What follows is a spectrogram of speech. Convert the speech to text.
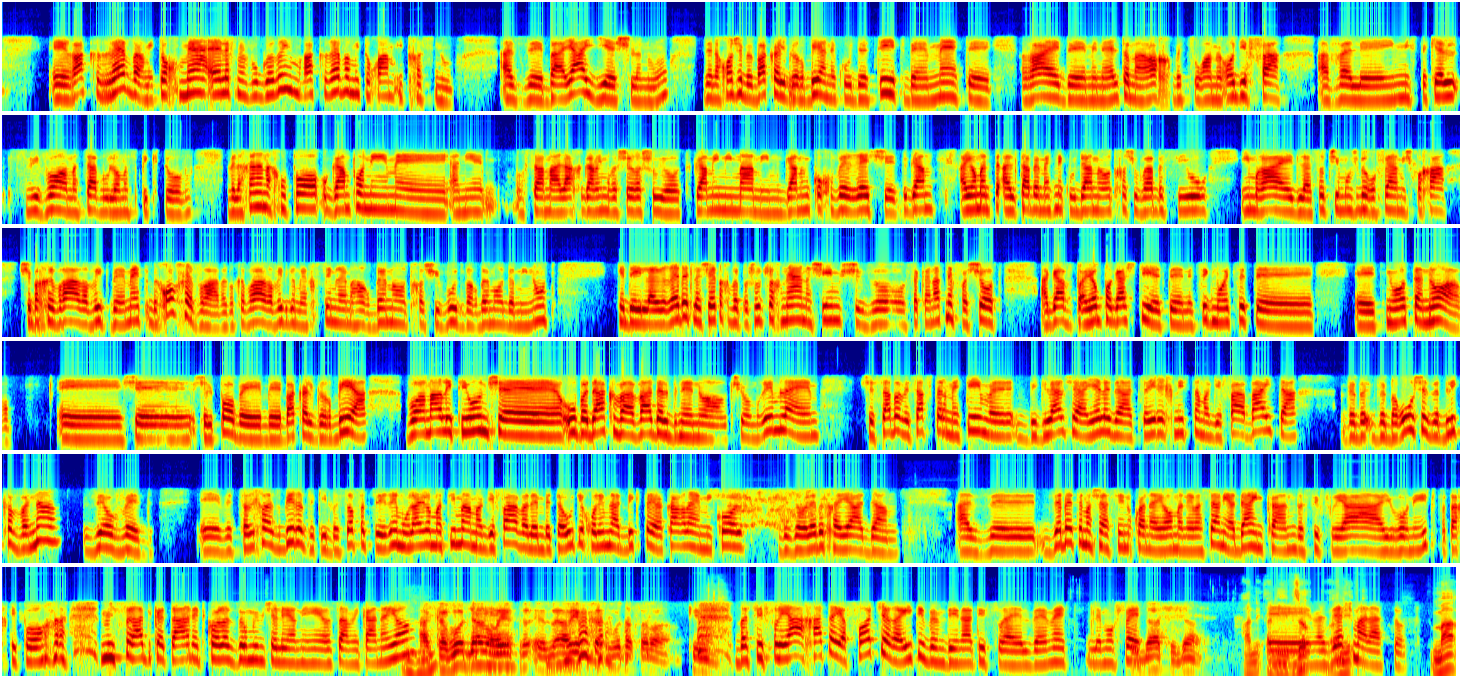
אה, רק רבע מתוך 100 אלף מבוגרים, רק רבע מתוכם התחסנו. אז אה, בעיה יש לנו. זה נכון שבבאקה אל-גרבייה נקודתית באמת אה, ראאד מנהל את המערך בצורה מאוד יפה, אבל אם נסתכל סביבו המצב הוא לא מספיק טוב, ולכן אנחנו פה גם פונים, אני עושה מהלך גם עם ראשי רשויות, גם עם אימאמים, גם עם כוכבי רשת, גם היום עלתה באמת נקודה מאוד חשובה בסיור עם ראאד, לעשות שימוש ברופאי המשפחה. שבחברה הערבית באמת, בכל חברה, אבל בחברה הערבית גם מייחסים להם הרבה מאוד חשיבות והרבה מאוד אמינות, כדי לרדת לשטח ופשוט לשכנע אנשים שזו סכנת נפשות. אגב, היום פגשתי את אה, נציג מועצת אה, אה, תנועות הנוער. ש, של פה, בבאקה אל-גרבייה, והוא אמר לי טיעון שהוא בדק ועבד על בני נוער. כשאומרים להם שסבא וסבתא מתים בגלל שהילד הצעיר הכניס את המגפה הביתה, וברור שזה בלי כוונה, זה עובד. אה, וצריך להסביר את זה, כי בסוף הצעירים אולי לא מתאים מהמגפה, אבל הם בטעות יכולים להדביק את היקר להם מכל, וזה עולה בחיי אדם. אז אה, זה בעצם מה שעשינו כאן היום. למעשה אני עדיין כאן בספרייה העירונית, פתחתי פה משרד קטן, את כל הזומים שלי אני עושה מכאן היום. הכבוד לנו, אריה קצת, כבוד השרה. כן. בספרייה אחת היפות שראיתי במדינת ישראל, באמת, למופת. תודה, תודה. אני, אני, זו, אז אני, יש מה לעשות. מה,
